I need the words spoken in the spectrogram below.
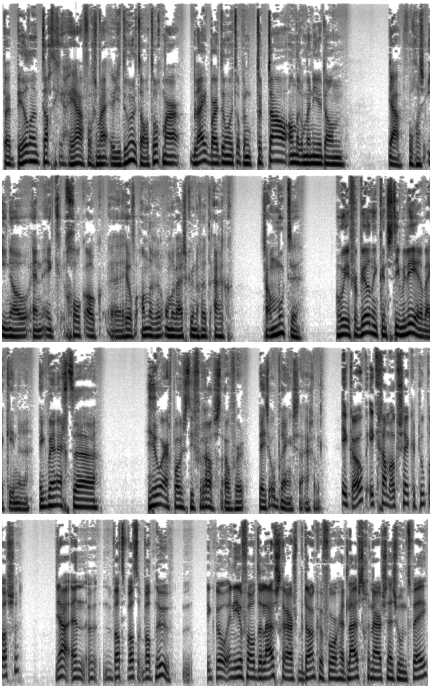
bij beelden dacht ik ja, volgens mij, je doet het al toch? Maar blijkbaar doen we het op een totaal andere manier dan ja, volgens Ino. En ik gok ook eh, heel veel andere onderwijskundigen het eigenlijk zou moeten. Hoe je verbeelding kunt stimuleren bij kinderen. Ik ben echt eh, heel erg positief verrast over deze opbrengsten eigenlijk. Ik ook. Ik ga hem ook zeker toepassen. Ja, en eh, wat, wat, wat nu? Ik wil in ieder geval de luisteraars bedanken voor het luisteren naar seizoen 2.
